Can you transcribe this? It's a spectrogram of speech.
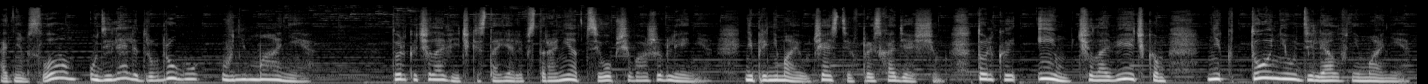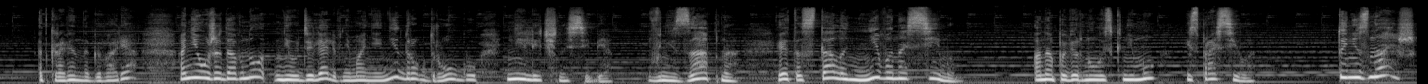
одним словом, уделяли друг другу внимание. Только человечки стояли в стороне от всеобщего оживления, не принимая участия в происходящем. Только им, человечкам, никто не уделял внимания – Откровенно говоря, они уже давно не уделяли внимания ни друг другу, ни лично себе. Внезапно это стало невыносимым. Она повернулась к нему и спросила, «Ты не знаешь,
